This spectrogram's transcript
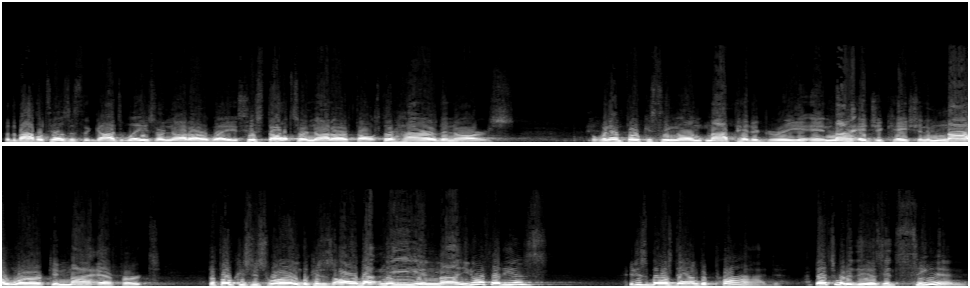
But the Bible tells us that God's ways are not our ways. His thoughts are not our thoughts. They're higher than ours. But when I'm focusing on my pedigree and my education and my work and my effort, the focus is wrong because it's all about me and mine. You know what that is? It just boils down to pride. That's what it is. It's sin.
